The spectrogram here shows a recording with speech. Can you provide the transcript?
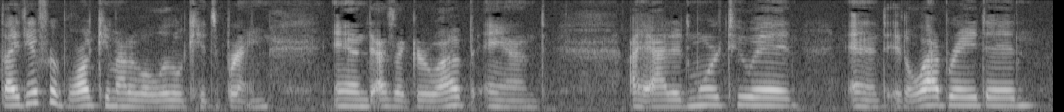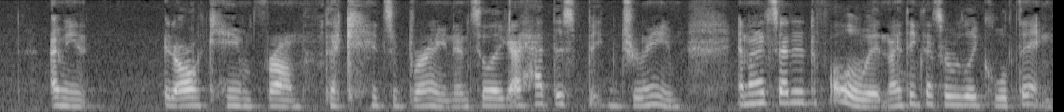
the idea for a blog came out of a little kid's brain. And as I grew up and I added more to it and it elaborated, I mean, it all came from that kid's brain. And so, like, I had this big dream and I decided to follow it. And I think that's a really cool thing.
